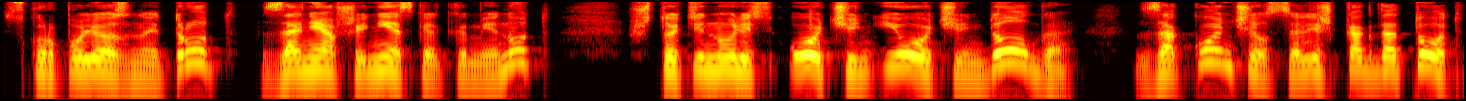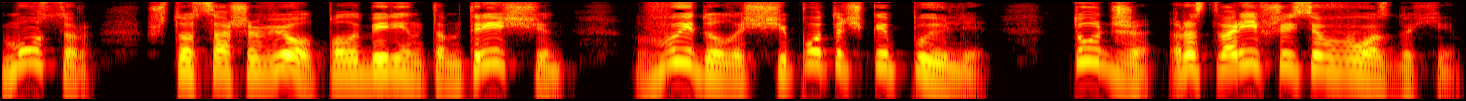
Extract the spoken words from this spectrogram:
Скрупулезный труд, занявший несколько минут, что тянулись очень и очень долго, закончился лишь когда тот мусор, что Саша вел по лабиринтам трещин, выдуло щепоточкой пыли, тут же растворившейся в воздухе.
